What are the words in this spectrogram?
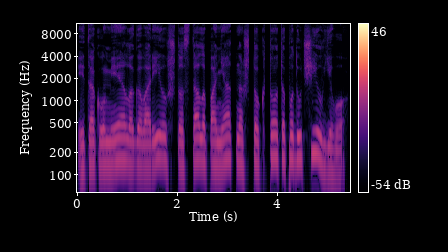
И так умело говорил, что стало понятно, что кто-то подучил его.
